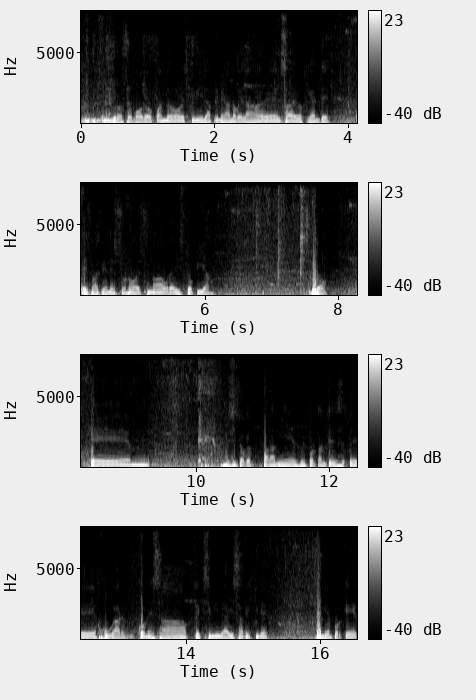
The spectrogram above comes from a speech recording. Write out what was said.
en grosso modo, cuando escribí la primera novela, eh, El salario gigante, es más bien eso, ¿no? Es una obra de distopía. Pero, eh, insisto que para mí es muy importante eh, jugar con esa flexibilidad y esa rigidez. También porque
